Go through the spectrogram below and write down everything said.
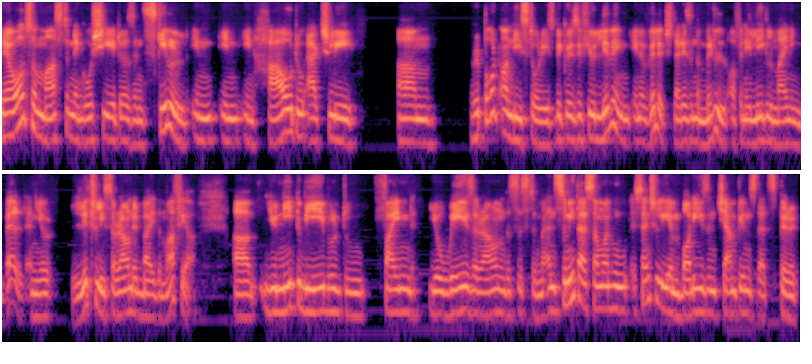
they're also master negotiators and skilled in in in how to actually um, report on these stories. Because if you're living in a village that is in the middle of an illegal mining belt and you're literally surrounded by the mafia uh, you need to be able to find your ways around the system. And sunita is someone who essentially embodies and champions that spirit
